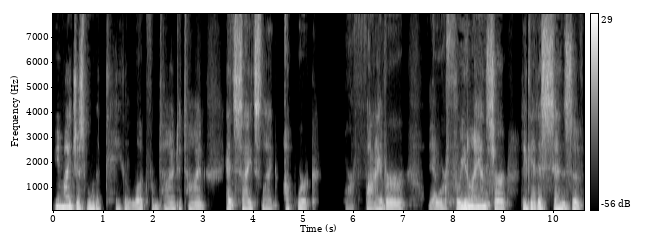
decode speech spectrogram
you might just want to take a look from time to time at sites like Upwork or Fiverr yeah. or Freelancer to get a sense of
